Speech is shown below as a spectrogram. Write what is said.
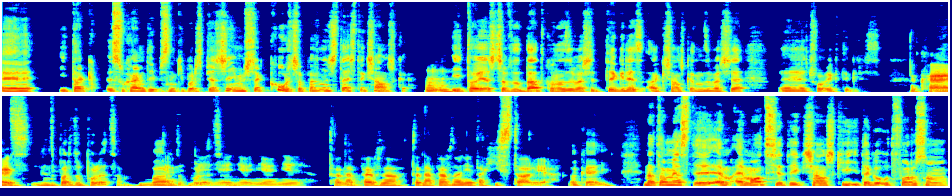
E, I tak słuchałem tej piosenki po raz pierwszy i myślę, kurczę, pewnie czytałeś tę książkę. Mm, I to jeszcze w dodatku nazywa się Tygrys, a książka nazywa się e, Człowiek Tygrys. Okej. Więc, więc bardzo polecam. Bardzo nie, polecam. Nie, nie, nie, nie. To na pewno, to na pewno nie ta historia. Okej. Natomiast y, em, emocje tej książki i tego utworu są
